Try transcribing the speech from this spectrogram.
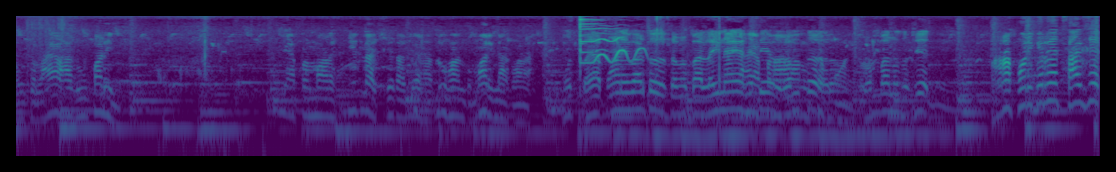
હું તો લાયો હાથ ઉપાડીને. ત્યાં પણ મારે કેટલા છેટા બેઠા ડોહાને તો મારી નાખવાના હું ભયા પાણી વાળતો તમે બા લઈને આવ્યા રમતો રમવાનું તો છે જ નહીં. મારા ફોરી કરે ચાલ છે?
